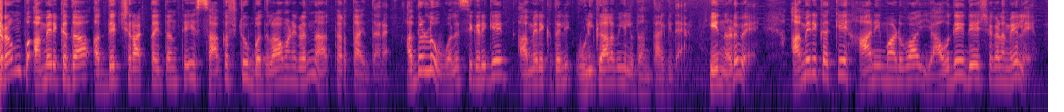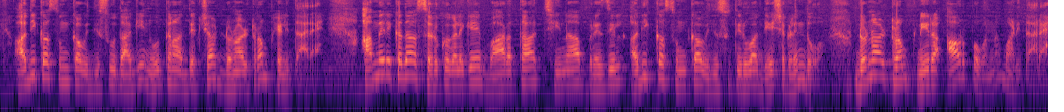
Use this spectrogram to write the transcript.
ಟ್ರಂಪ್ ಅಮೆರಿಕದ ಅಧ್ಯಕ್ಷರಾಗ್ತಾ ಇದ್ದಂತೆ ಸಾಕಷ್ಟು ಬದಲಾವಣೆಗಳನ್ನು ತರ್ತಾ ಇದ್ದಾರೆ. ಅದರಲ್ಲೂ ವಲಸಿಗರಿಗೆ ಅಮೆರಿಕದಲ್ಲಿ ಉಳಿಗಾಲವೇ ಇಲ್ಲದಂತಾಗಿದೆ. ಈ ನಡುವೆ ಅಮೆರಿಕಕ್ಕೆ ಹಾನಿ ಮಾಡುವ ಯಾವುದೇ ದೇಶಗಳ ಮೇಲೆ ಅಧಿಕ ಸುಂಕ ವಿಧಿಸುವುದಾಗಿ ನೂತನ ಅಧ್ಯಕ್ಷ ಡೊನಾಲ್ಡ್ ಟ್ರಂಪ್ ಹೇಳಿದ್ದಾರೆ. ಅಮೆರಿಕದ ಸರಕುಗಳಿಗೆ ಭಾರತ, ಚೀನಾ, ಬ್ರೆಜಿಲ್ ಅಧಿಕ ಸುಂಕ ವಿಧಿಸುತ್ತಿರುವ ದೇಶಗಳೆಂದು ಡೊನಾಲ್ಡ್ ಟ್ರಂಪ್ ನೇರ ಆರೋಪವನ್ನು ಮಾಡಿದ್ದಾರೆ.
